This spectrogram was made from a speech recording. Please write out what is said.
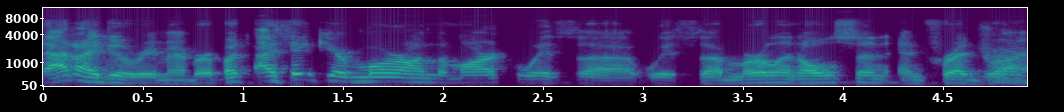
that I do remember, but I think you're more on the mark with uh, with uh, Merlin Olsen and Fred Sure. Dry.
